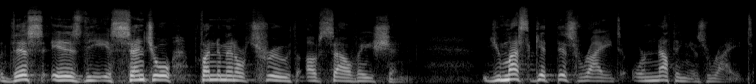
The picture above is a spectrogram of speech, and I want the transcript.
This is the essential fundamental truth of salvation. You must get this right, or nothing is right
